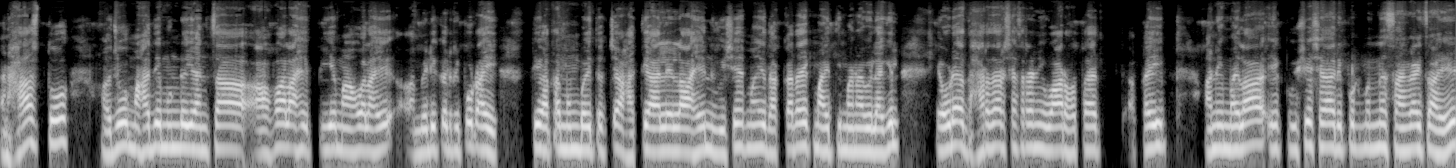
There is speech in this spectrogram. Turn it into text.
आणि हाच तो जो महादेव मुंडे यांचा अहवाल आहे पी एम अहवाल आहे मेडिकल रिपोर्ट आहे ते आता मुंबईतच्या हाती आलेला आहे. आणि विशेष म्हणजे धक्कादायक माहिती म्हणावी लागेल एवढ्या धारधार शस्त्रांनी वार होत आहेत काही. आणि मला एक विशेष या रिपोर्टमधनं सांगायचं आहे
